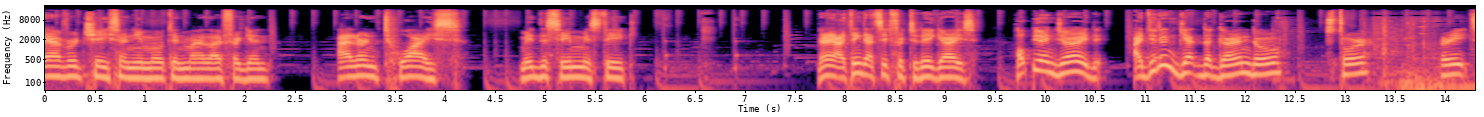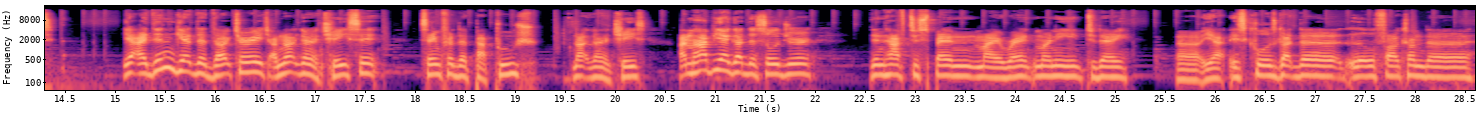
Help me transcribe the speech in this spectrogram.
ever chase an emote in my life again. I learned twice. Made the same mistake. Yeah, I think that's it for today, guys. Hope you enjoyed. I didn't get the gun though. Store. Right. Yeah, I didn't get the Doctor H. I'm not gonna chase it. Same for the Papoosh. Not gonna chase. I'm happy I got the soldier. Didn't have to spend my rent money today. Uh, yeah, it's cool. It's got the little fox on the...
